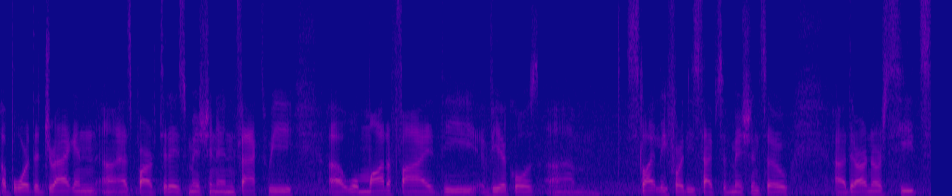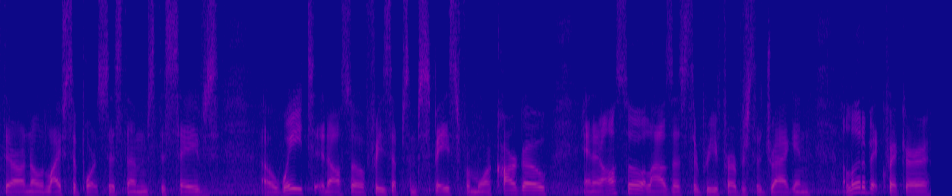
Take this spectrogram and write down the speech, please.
aboard the Dragon uh, as part of today's mission. And in fact, we uh, will modify the vehicles um, slightly for these types of missions. So uh, there are no seats, there are no life support systems. This saves uh, weight. It also frees up some space for more cargo, and it also allows us to refurbish the Dragon a little bit quicker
